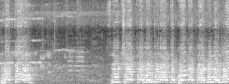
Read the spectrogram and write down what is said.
ಇವತ್ತು ಶ್ರೀ ಕ್ಷೇತ್ರ ಮಂಜುನಾಥಕ್ಕೆ ಹೋಗಕ್ಕಾಗಿಲ್ಲ ಅಂದ್ರೆ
